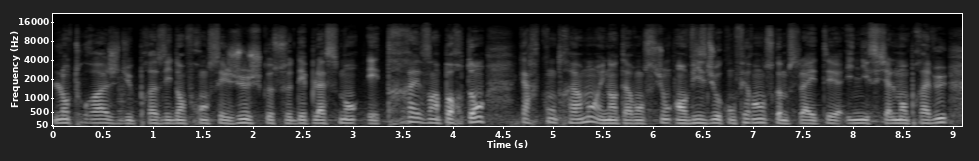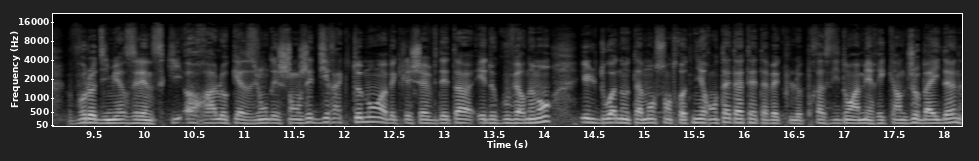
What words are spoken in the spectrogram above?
L'entourage du président français juge que ce déplacement est très important car contrairement à une intervention en visioconférence comme cela a été initialement prévu, Volodymyr Zelensky aura l'occasion d'échanger directement avec les chefs d'État et de gouvernement. Il doit notamment s'entretenir en tête-à-tête avec le président américain Joe Biden,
